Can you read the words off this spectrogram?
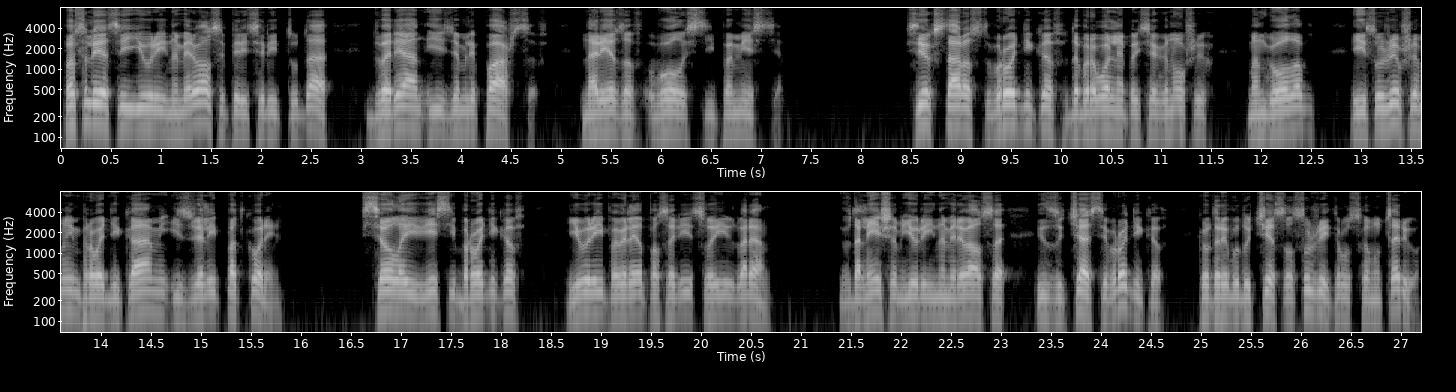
Впоследствии Юрий намеревался переселить туда дворян и землепашцев, нарезав волости и поместья. Всех старост-бродников, добровольно присягнувших монголам и служившим им проводниками, извели под корень. В села и веси бродников Юрий повелел посадить своих дворян. В дальнейшем Юрий намеревался из части бродников которые будут честно служить русскому царю,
